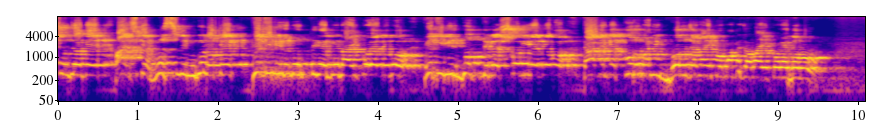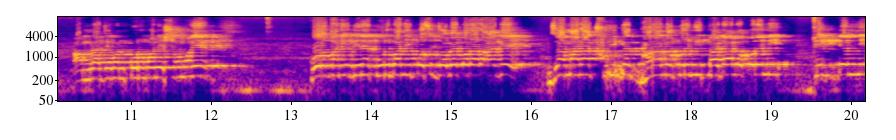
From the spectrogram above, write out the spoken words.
সুযোগে আজকে মুসলিমগুলোকে পৃথিবীর বুক থেকে বিদায় করে দেব, পৃথিবীর বুক থেকে সরিয়ে দেব, তাদেরকে কোরবানি গরু জবাই কোরবানি জবাই করে দেব। আমরা যেমন কোরবানির সময়ে কোরবানির দিনে কোরবানি পশু জবে করার আগে জামারা ছুরিকে ধারালো করে নি, তাজালো করে নি, ঠিক তেমনি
